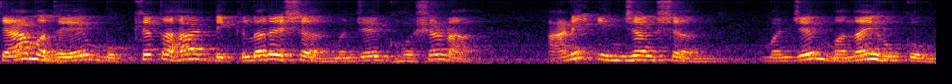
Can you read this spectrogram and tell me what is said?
त्यामध्ये मुख्यतः डिक्लरेशन म्हणजे घोषणा आणि इंजंक्शन म्हणजे मनाई हुकूम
